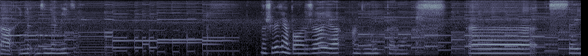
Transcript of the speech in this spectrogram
ah, une dynamite. À chaque fois qu'il y a un Power il y a un dynamite pas loin. Euh, save.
